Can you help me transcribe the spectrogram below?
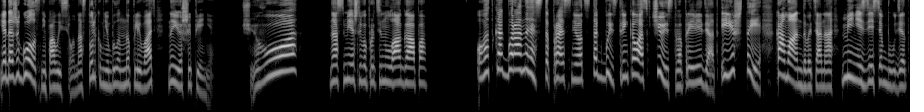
Я даже голос не повысила, настолько мне было наплевать на ее шипение. «Чего?» — насмешливо протянула Агапа. «Вот как баронесса проснется, так быстренько вас в чувство приведет. Ишь ты, командовать она меня здесь и будет».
